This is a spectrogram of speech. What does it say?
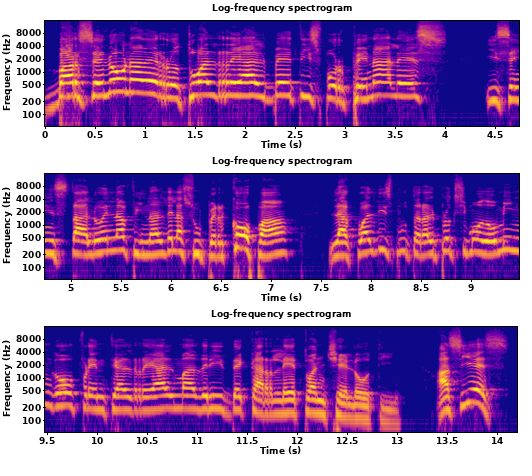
Barcelona derrotó al Real Betis por penales y se instaló en la final de la Supercopa, la cual disputará el próximo domingo frente al Real Madrid de Carleto Ancelotti. Así es,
